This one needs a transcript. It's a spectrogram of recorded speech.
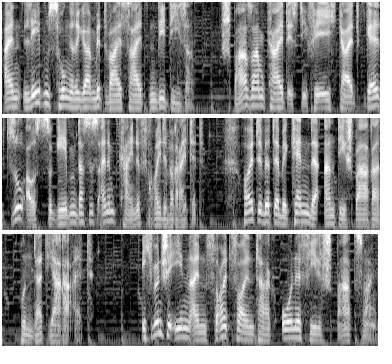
ein Lebenshungriger mit Weisheiten wie dieser. Sparsamkeit ist die Fähigkeit, Geld so auszugeben, dass es einem keine Freude bereitet. Heute wird der bekennende Antisparer 100 Jahre alt. Ich wünsche Ihnen einen freudvollen Tag ohne viel Sparzwang.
